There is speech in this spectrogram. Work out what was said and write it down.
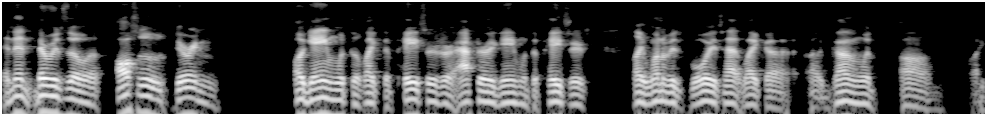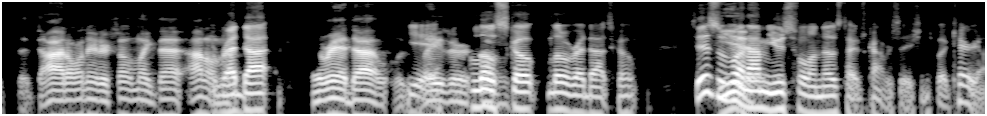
and then there was a also during a game with the like the Pacers or after a game with the Pacers, like one of his boys had like a, a gun with um like the dot on it or something like that. I don't know. Red dot. the red dot Yeah, laser. A little something. scope, little red dot scope. See, this is when I'm useful in those types of conversations, but carry on.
